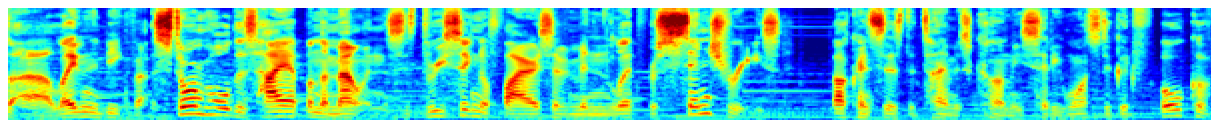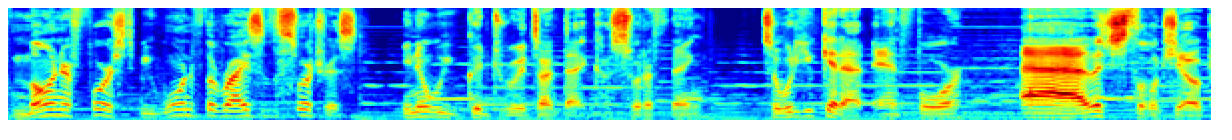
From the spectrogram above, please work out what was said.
Uh, lighting the beacon. Stormhold is high up on the mountains. His three signal fires have been lit for centuries. Falcon says the time has come. He said he wants the good folk of Menhir Forest to be warned of the rise of the sorceress. You know we good druids aren't that sort of thing. So what do you get at, and for? Ah, that's just a little joke.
